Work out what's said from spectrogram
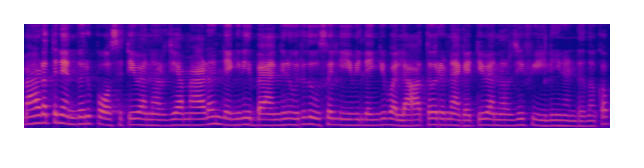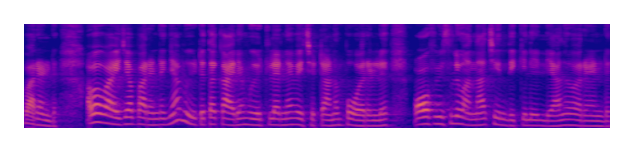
മാഡത്തിന് എന്തൊരു പോസിറ്റീവ് എനർജിയാണ് മാഡം ഇല്ലെങ്കിൽ ഈ ബാങ്കിന് ഒരു ദിവസം ലീവ് ഇല്ലെങ്കിൽ വല്ലാത്ത ഒരു നെഗറ്റീവ് എനർജി ഫീൽ ചെയ്യുന്നുണ്ട് എന്നൊക്കെ പറയുന്നുണ്ട്. അപ്പോൾ വൈജ പറയുന്നുണ്ട് ഞാൻ വീട്ടിലത്തെ കാര്യം വീട്ടിൽ തന്നെ വെച്ചിട്ടാണ് പോരൽ. ഓഫീസിൽ വന്നാൽ ചിന്തിക്കലില്ല എന്ന് പറയുന്നുണ്ട്.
